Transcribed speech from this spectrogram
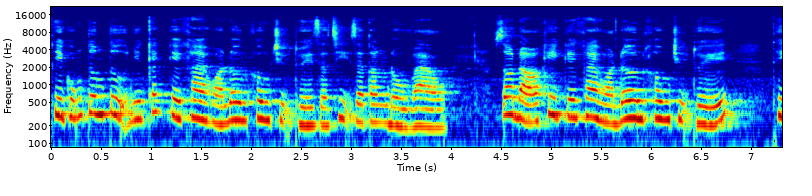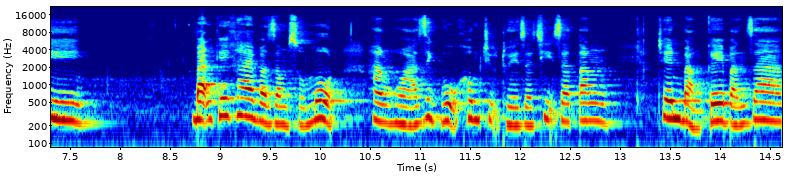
thì cũng tương tự như cách kê khai hóa đơn không chịu thuế giá trị gia tăng đầu vào. Do đó khi kê khai hóa đơn không chịu thuế thì bạn kê khai vào dòng số 1 hàng hóa dịch vụ không chịu thuế giá trị gia tăng. Trên bảng kê bán ra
